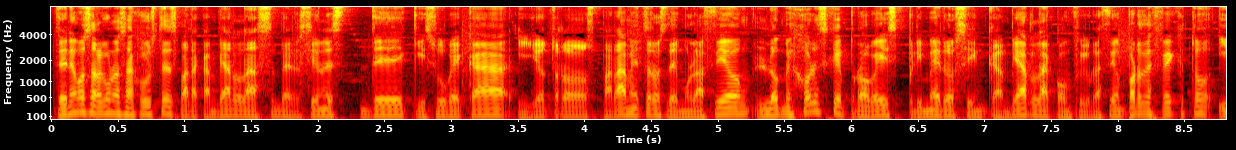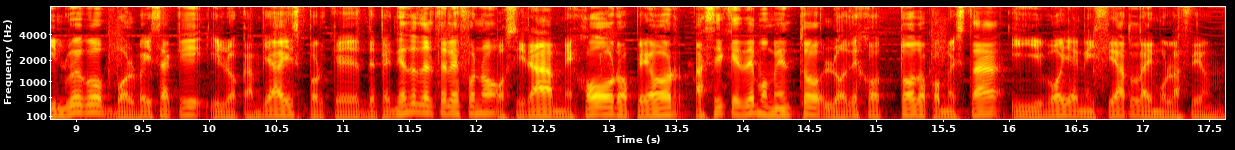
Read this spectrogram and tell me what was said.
Tenemos algunos ajustes para cambiar las versiones de XVK y otros parámetros de emulación. Lo mejor es que probéis primero sin cambiar la configuración por defecto y luego volvéis aquí y lo cambiáis porque dependiendo del teléfono os irá mejor o peor, así que de momento lo dejo todo como está y voy a iniciar la emulación.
